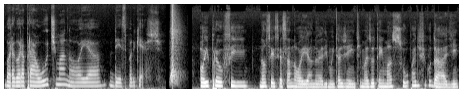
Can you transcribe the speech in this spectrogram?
Bora agora para a última noia desse podcast. Oi, prof. Não sei se essa noia não é de muita gente, mas eu tenho uma super dificuldade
